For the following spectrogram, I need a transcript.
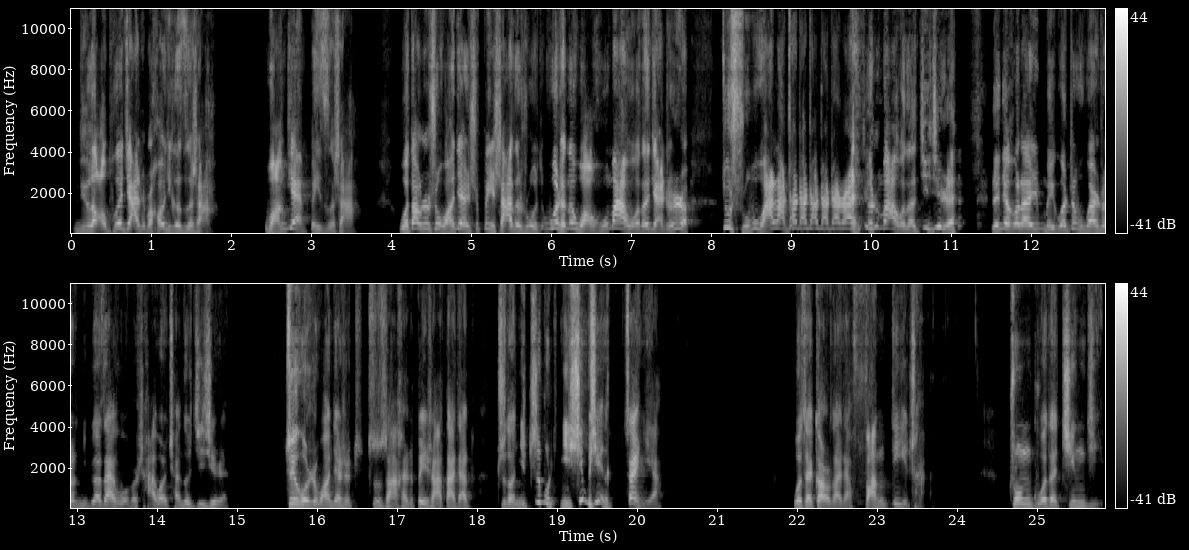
你老婆家里边好几个自杀，王健被自杀。我当时说王健是被杀的时候，我说那网红骂我的简直是就数不完了，唰唰唰唰唰唰，就是骂我的机器人。人家后来美国政府官说你不要在乎，我们查过了，全都是机器人。最后是王健是自杀还是被杀？大家。知道你知不？你信不信在你啊！我再告诉大家，房地产，中国的经济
